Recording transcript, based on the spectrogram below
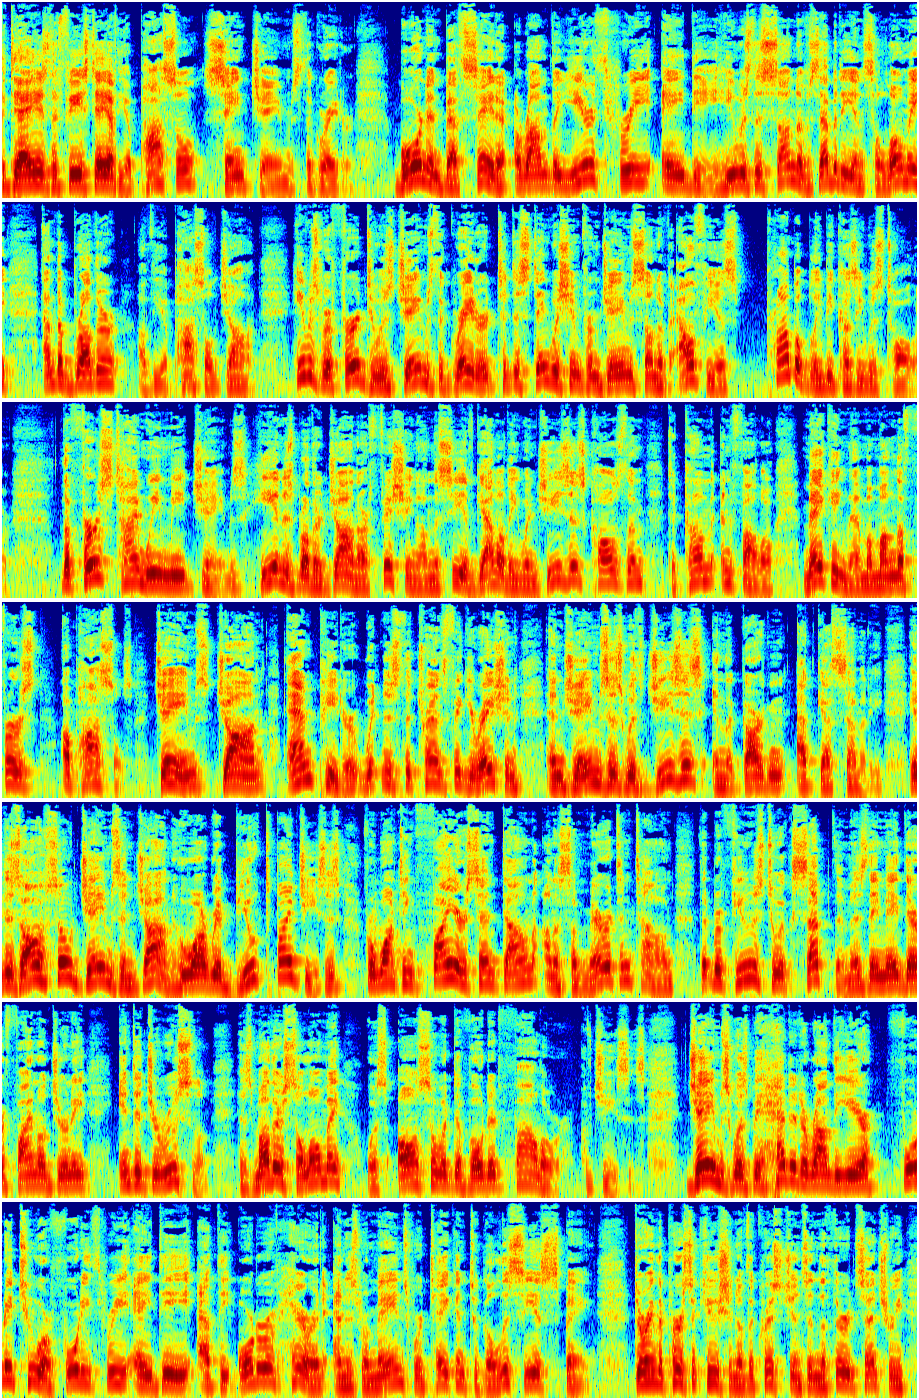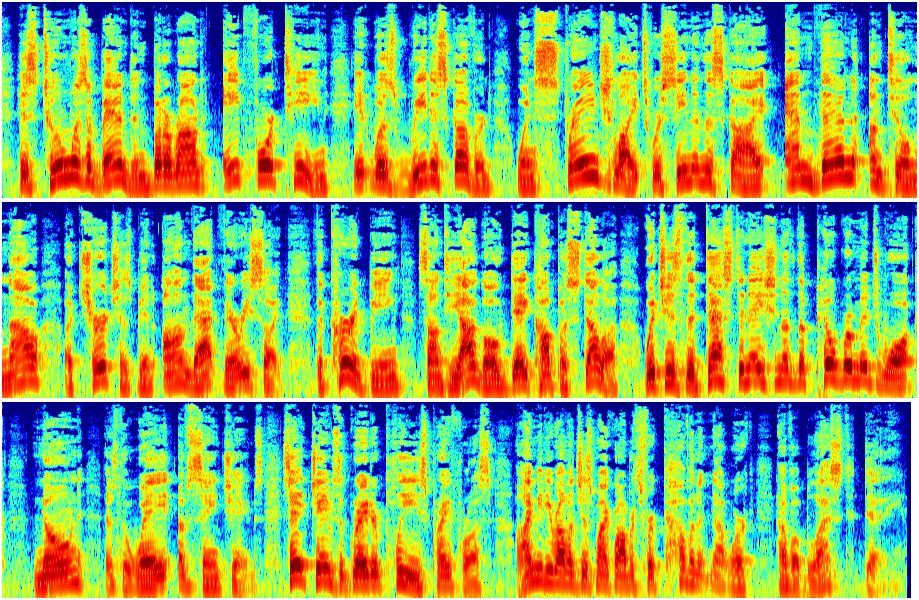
Today is the feast day of the Apostle St. James the Greater. Born in Bethsaida around the year 3 AD, he was the son of Zebedee and Salome and the brother of the Apostle John. He was referred to as James the Greater to distinguish him from James, son of Alphaeus, probably because he was taller. The first time we meet James, he and his brother John are fishing on the Sea of Galilee when Jesus calls them to come and follow, making them among the first apostles. James, John, and Peter witnessed the transfiguration, and James is with Jesus in the garden at Gethsemane. It is also James and John who are rebuked by Jesus for wanting fire sent down on a Samaritan town that refused to accept them as they made their final journey into Jerusalem. His mother, Salome, was also a devoted follower of Jesus. James was beheaded around the year 42 or 43 AD at the order of Herod, and his remains were taken to Galicia, Spain. During the persecution of the Christians in the third century, his tomb was abandoned, but around 814 it was rediscovered when strange lights were seen in the sky, and then until now, a church has been on that very site. The current being Santiago de Compostela, which is the destination of the pilgrimage walk known as the Way of St. James. St. James the Greater, please pray for us. I'm meteorologist Mike Roberts for Covenant Network. Have a blessed day.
